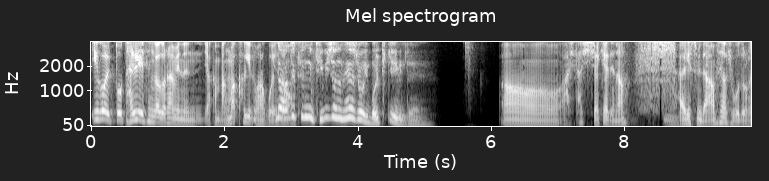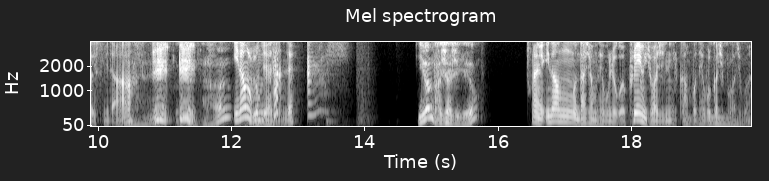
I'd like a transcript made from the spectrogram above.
이걸 또 달릴 생각을 하면은 약간 막막하기도 하고 근데 해서 아제트님 디비전은 해야죠. 이 멀티 게임인데. 어 아, 다시 시작해야 되나? 알겠습니다. 한번 생각해 보도록 하겠습니다. 그렇습니다. 인왕을 먼저 해야 되는데. 인왕 다시 하시게요? 아니, 인왕은 다시 한번 해보려고요. 프레임이 좋아지니까 한번 해볼까 싶어가지고요.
